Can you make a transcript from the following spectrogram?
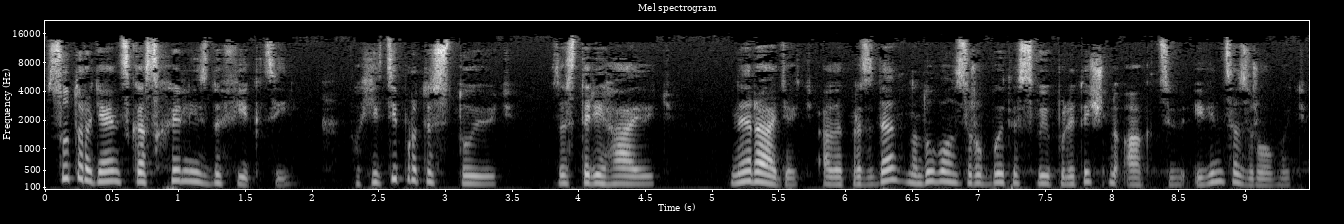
Суто радянська схильність до фікцій. Фахівці протестують, застерігають, Не радять, але президент надумав зробити свою політичну акцію, і він це зробить.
